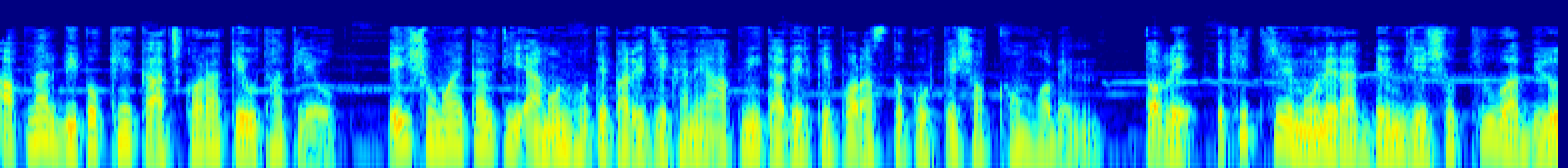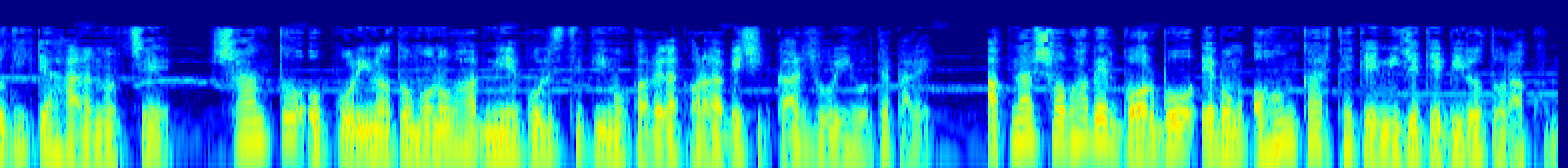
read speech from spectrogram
আপনার বিপক্ষে কাজ করা কেউ থাকলেও, এই সময়কালটি এমন হতে পারে যেখানে আপনি তাদেরকে পরাস্ত করতে সক্ষম হবেন। তবে, এক্ষেত্রে মনে রাখবেন যে শত্রু বা বিরোধীকে হারানোর চেয়ে, শান্ত ও পরিণত মনোভাব নিয়ে পরিস্থিতি মোকাবেলা করা বেশি কার্যকরী হতে পারে। আপনার স্বভাবের গর্ব এবং অহংকার থেকে নিজেকে বিরত রাখুন।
